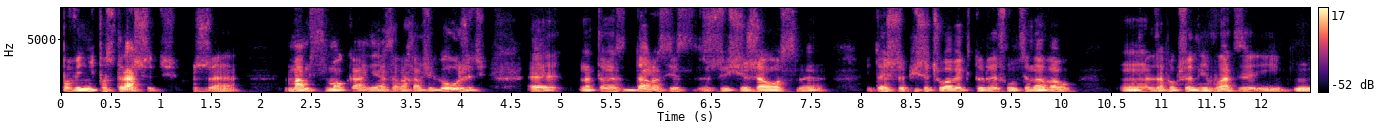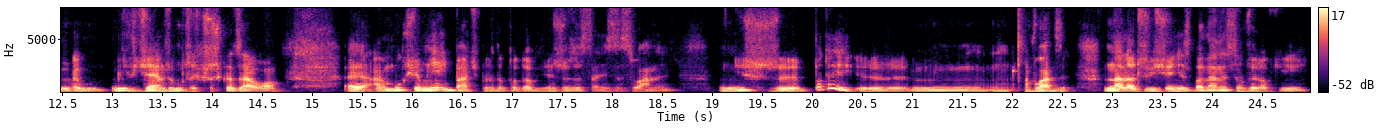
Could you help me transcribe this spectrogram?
powinni postraszyć, że mam smoka, nie zawaham się go użyć. E, natomiast nas jest rzeczywiście żałosny i to jeszcze pisze człowiek, który funkcjonował mm, za poprzedniej władzy i mm, nie widziałem, że mu coś przeszkadzało. E, a mógł się mniej bać prawdopodobnie, że zostanie zesłany niż e, po tej e, mm, władzy. No ale oczywiście niezbadane są wyroki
